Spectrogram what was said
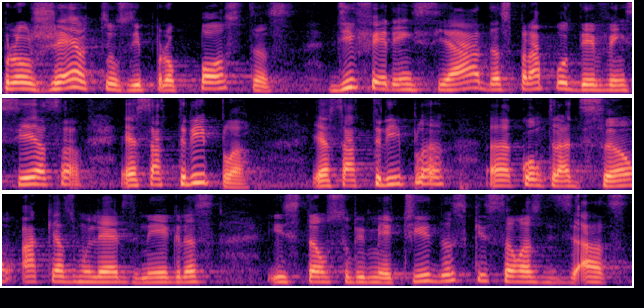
projetos e propostas diferenciadas para poder vencer essa, essa tripla, essa tripla uh, contradição a que as mulheres negras estão submetidas, que são as, as,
